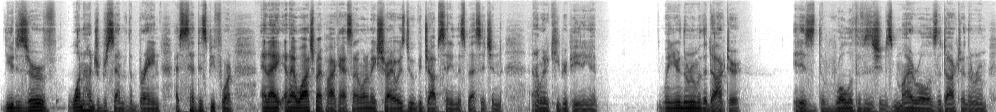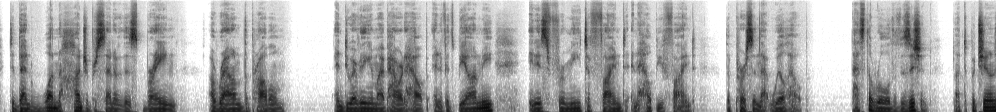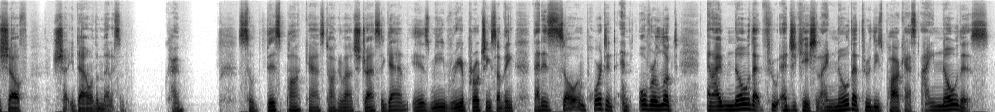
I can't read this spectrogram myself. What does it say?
You deserve 100% of the brain. I've said this before, and I and I watch my podcast, and I want to make sure I always do a good job sending this message, and, and I'm going to keep repeating it. When you're in the room with a doctor, it is the role of the physician, it is my role as the doctor in the room to bend 100% of this brain around the problem and do everything in my power to help. And if it's beyond me, it is for me to find and help you find the person that will help. That's the role of the physician, not to put you on a shelf, shut you down with a medicine. Okay. So, this podcast talking about stress again is me reapproaching something that is so important and overlooked. And I know that through education, I know that through these podcasts, I know this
